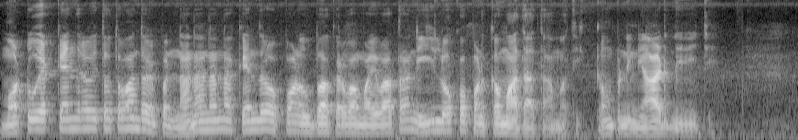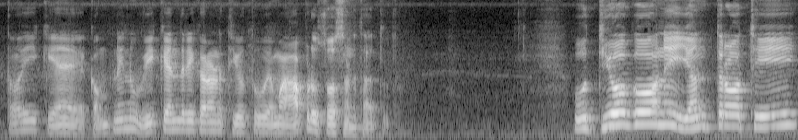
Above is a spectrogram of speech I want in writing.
મોટું એક કેન્દ્ર હોય તો તો વાંધો નહીં, પણ નાના નાના કેન્દ્રો પણ ઊભા કરવામાં આવ્યા હતા અને એ લોકો પણ કમાતા હતા આમાંથી, કંપનીની આડની નીચે. તો એ કે કંપનીનું વિકેન્દ્રીકરણ થયું હતું, એમાં આપણું શોષણ થતું હતું. ઉદ્યોગો અને યંત્રોથી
